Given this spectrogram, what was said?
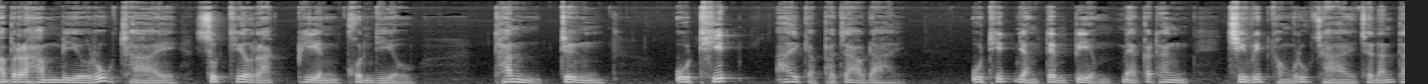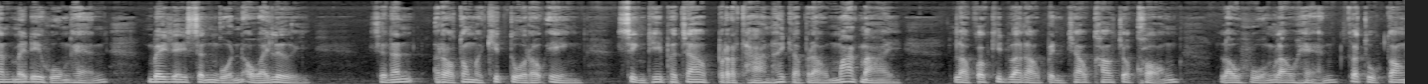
อับราฮัมมีลูกชายสุดที่รัก เพียงคนเดียว ท่านจึงอุทิศให้กับพระเจ้าได้ อุทิศอย่างเต็มเปี่ยมแม้กระทั่งชีวิตของลูกชาย ฉะนั้นท่านไม่ได้หวงแหน ไม่ได้สงวนเอาไว้เลย ฉะนั้นเราต้องมาคิดตัวเราเอง สิ่งที่พระเจ้าประทานให้กับเรามากมาย เราก็คิดว่าเราเป็นเจ้าเข้าเจ้าของ เราหวงเราแหนก็ถูกต้อง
